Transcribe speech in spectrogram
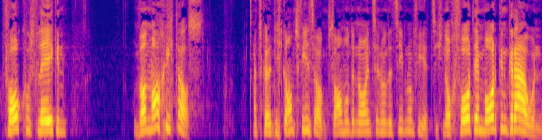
Fokus legen. Und wann mache ich das? Jetzt könnte ich ganz viel sagen. Psalm 119, 147. Noch vor dem Morgengrauen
